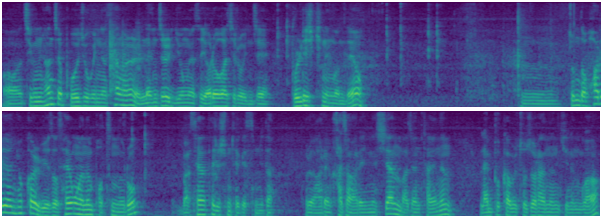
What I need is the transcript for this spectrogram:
어, 지금 현재 보여주고 있는 상을 렌즈를 이용해서 여러 가지로 이제 분리시키는 건데요. 음, 좀 더 화려한 효과를 위해서 사용하는 버튼으로 마- 생각해 주시면 되겠습니다. 그리고 아래 가장 아래 있는 시안 마젠타에는 램프 값을 조절하는 기능과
